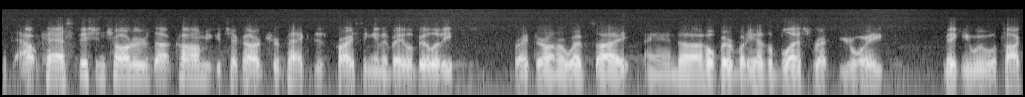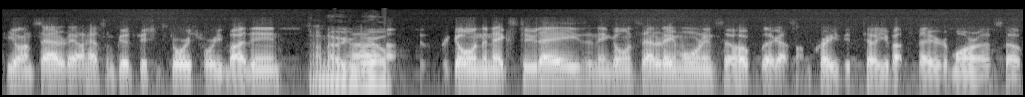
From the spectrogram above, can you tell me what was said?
It's outcastfishingcharters.com. You can check out our trip packages, pricing, and availability right there on our website. And uh, I hope everybody has a blessed rest of your week. Mickey, we will talk to you on Saturday. I'll have some good fishing stories for you by then. I know you Uh, will. We're going the next two days and then going Saturday morning. So hopefully I got something crazy to tell you about today or tomorrow. So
